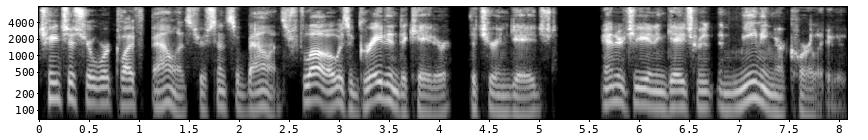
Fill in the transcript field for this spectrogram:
changes your work life balance, your sense of balance. Flow is a great indicator that you're engaged. Energy and engagement and meaning are correlated.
